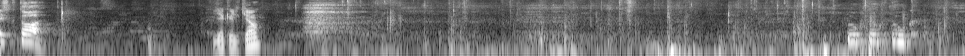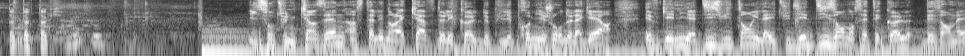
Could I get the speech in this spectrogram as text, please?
Есть кто Il y a quelqu'un Toc toc toc. Ils sont une quinzaine installés dans la cave de l'école depuis les premiers jours de la guerre. Evgeny a 18 ans, il a étudié 10 ans dans cette école. Désormais,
